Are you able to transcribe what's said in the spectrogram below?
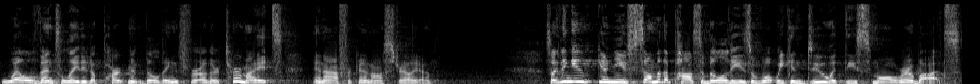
well ventilated apartment buildings for other termites in Africa and Australia. So I think I've given you some of the possibilities of what we can do with these small robots.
